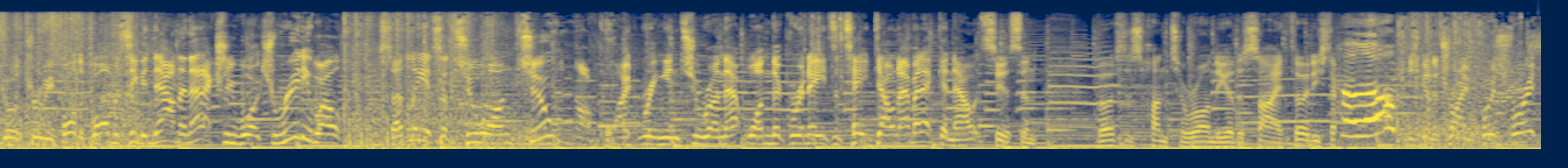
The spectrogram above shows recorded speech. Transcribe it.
Try and go through before the bomb is even down, and that actually works really well. Suddenly, it's a two-on-two. Not quite ringing two on that one. The grenade to take down Amanek, and now it's Searson versus Hunter on the other side. 30 seconds. Hello? He's going to try and push for it.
